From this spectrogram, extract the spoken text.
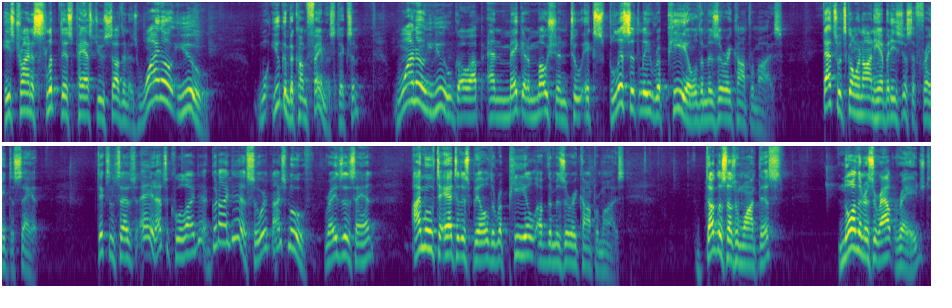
He's trying to slip this past you Southerners. Why don't you, you can become famous, Dixon, why don't you go up and make a motion to explicitly repeal the Missouri Compromise? That's what's going on here, but he's just afraid to say it. Dixon says, hey, that's a cool idea. Good idea, Seward, nice move. Raises his hand. I move to add to this bill the repeal of the Missouri Compromise. Douglas doesn't want this. Northerners are outraged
